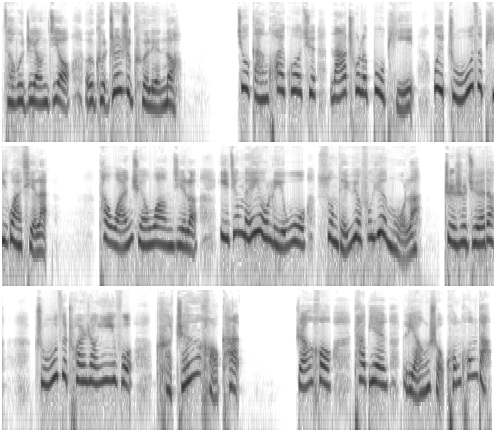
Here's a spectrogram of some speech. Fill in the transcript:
才会这样叫。呃，可真是可怜呐。就赶快过去，拿出了布匹，为竹子披挂起来。他完全忘记了已经没有礼物送给岳父岳母了，只是觉得竹子穿上衣服可真好看。然后他便两手空空的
